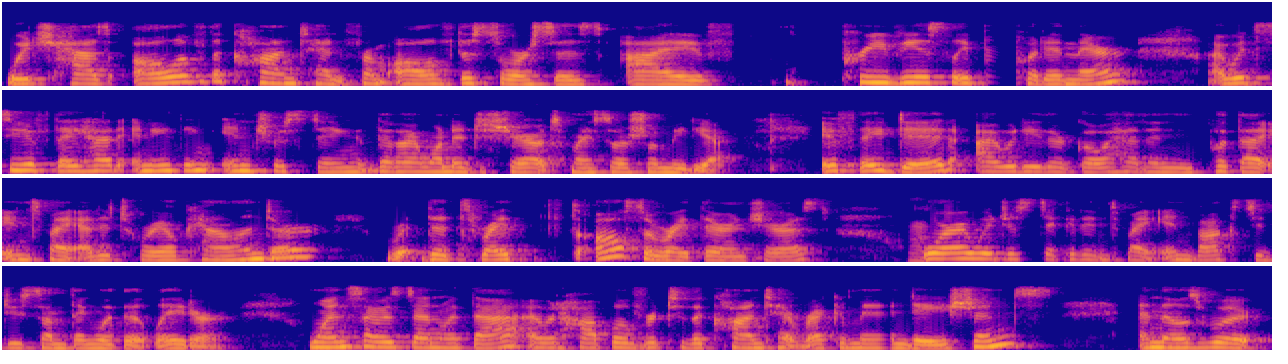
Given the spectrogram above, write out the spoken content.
which has all of the content from all of the sources I've previously put in there. I would see if they had anything interesting that I wanted to share out to my social media. If they did, I would either go ahead and put that into my editorial calendar that's right also right there in Shareist. Or I would just stick it into my inbox to do something with it later. Once I was done with that, I would hop over to the content recommendations. And those were,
